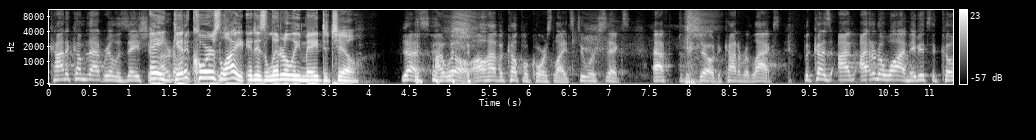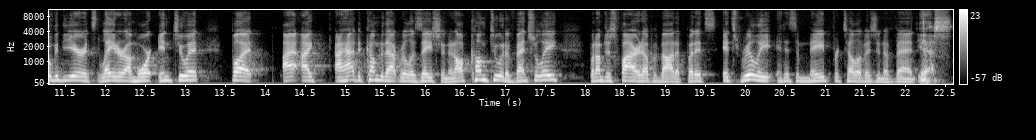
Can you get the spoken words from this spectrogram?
kind of come to that realization. Hey, get know. a Coors Light. It is literally made to chill. Yes, I will. I'll have a couple Coors Lights, two or six after the show to kind of relax because I I don't know why. Maybe it's the COVID year. It's later. I'm more into it, but I I, I had to come to that realization, and I'll come to it eventually. But I'm just fired up about it. But it's it's really it is a made for television event. Yes.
